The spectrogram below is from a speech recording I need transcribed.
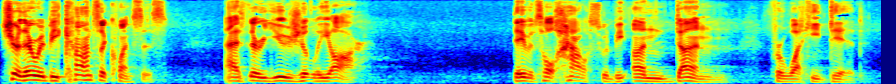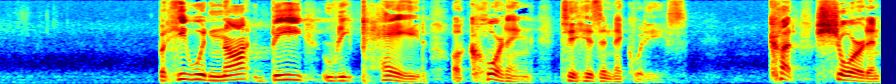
Sure, there would be consequences, as there usually are. David's whole house would be undone for what he did but he would not be repaid according to his iniquities. Cut short and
